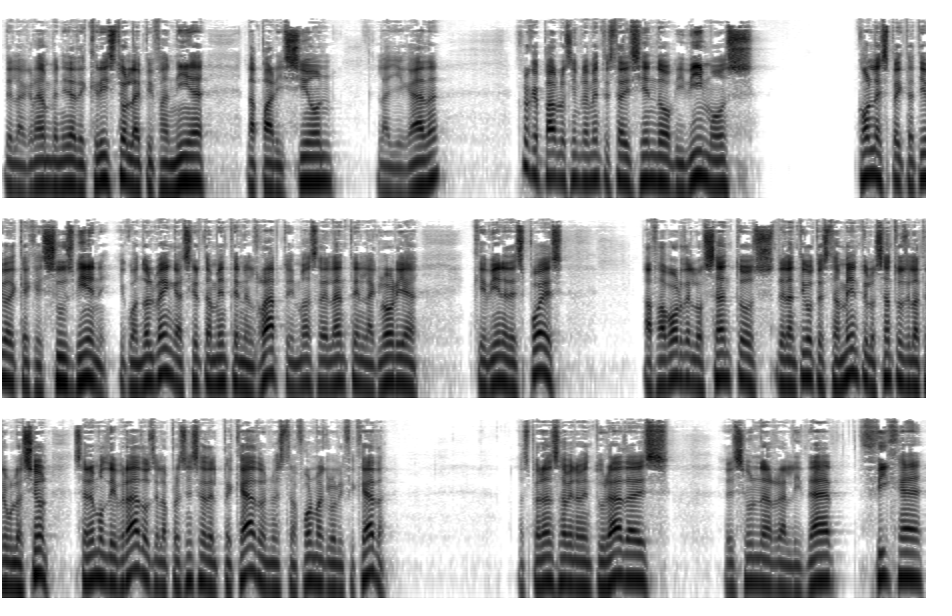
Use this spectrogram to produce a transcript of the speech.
de la gran venida de Cristo, la epifanía, la aparición, la llegada. Creo que Pablo simplemente está diciendo vivimos con la expectativa de que Jesús viene y cuando Él venga, ciertamente en el rapto y más adelante en la gloria que viene después, a favor de los santos del Antiguo Testamento y los santos de la tribulación, seremos librados de la presencia del pecado en nuestra forma glorificada. La esperanza bienaventurada es, es una realidad fija,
